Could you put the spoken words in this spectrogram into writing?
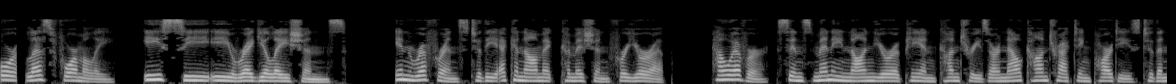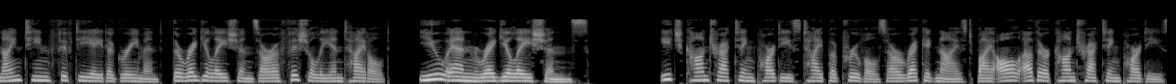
or, less formally, ECE regulations in reference to the Economic Commission for Europe. However, since many non-European countries are now contracting parties to the 1958 agreement, the regulations are officially entitled, UN Regulations. Each contracting party's type approvals are recognized by all other contracting parties.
